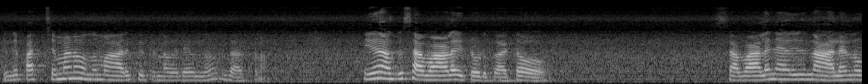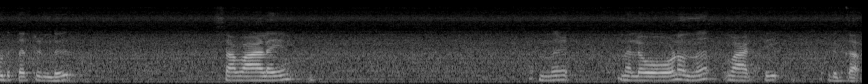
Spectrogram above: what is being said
പിന്നെ പച്ചമണം ഒന്ന് മാറി കിട്ടണവരെ ഒന്ന് ഇതാക്കണം. ഇനി നമുക്ക് സവാള ഇട്ട് കൊടുക്കാം കേട്ടോ. സവാള ഞാനൊരു നാലെണ്ണം എടുത്തിട്ടുണ്ട് സവാളയും ഒന്ന് നല്ലോണം ഒന്ന് വാട്ടി എടുക്കാം.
